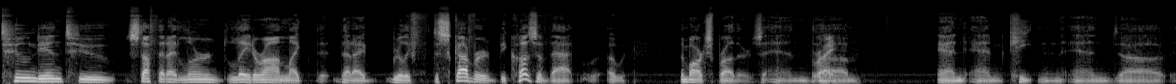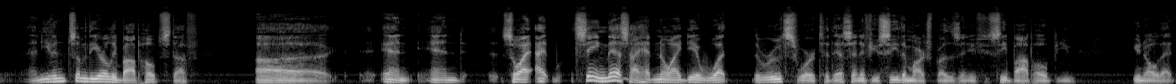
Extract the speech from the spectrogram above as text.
tuned into stuff that I learned later on, like th- that I really f- discovered because of that, uh, the Marx Brothers and Right. um, and and Keaton and uh, and even some of the early Bob Hope stuff, uh, and and so I, I seeing this, I had no idea what the roots were to this. And if you see the Marx Brothers and if you see Bob Hope, you you know that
